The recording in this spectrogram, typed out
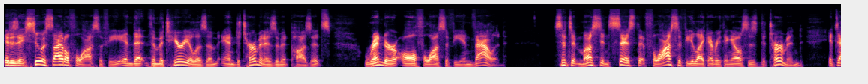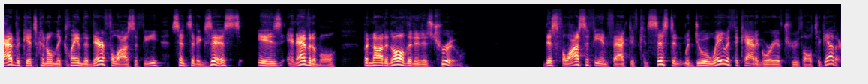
It is a suicidal philosophy in that the materialism and determinism it posits render all philosophy invalid. Since it must insist that philosophy, like everything else, is determined, its advocates can only claim that their philosophy, since it exists, is inevitable, but not at all that it is true. This philosophy, in fact, if consistent, would do away with the category of truth altogether.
